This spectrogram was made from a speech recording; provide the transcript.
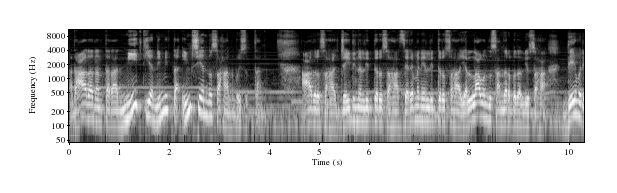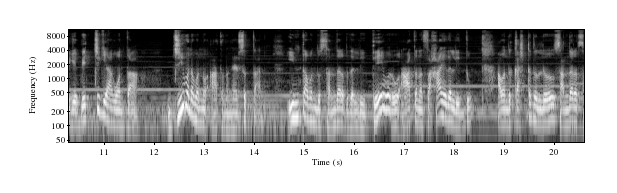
ಅದಾದ ನಂತರ ನೀತಿಯ ನಿಮಿತ್ತ ಹಿಂಸೆಯನ್ನು ಸಹ ಅನುಭವಿಸುತ್ತಾನೆ. ಆದರೂ ಸಹ ಜೈಲಿನಲ್ಲಿದ್ದರೂ ಸಹ, ಸೆರೆಮನೆಯಲ್ಲಿದ್ದರೂ ಸಹ, ಎಲ್ಲ ಒಂದು ಸಂದರ್ಭದಲ್ಲಿಯೂ ಸಹ ದೇವರಿಗೆ ಮೆಚ್ಚುಗೆ ಆಗುವಂಥ ಜೀವನವನ್ನು ಆತನು ನಡೆಸುತ್ತಾನೆ. ಇಂಥ ಒಂದು ಸಂದರ್ಭದಲ್ಲಿ ದೇವರು ಆತನ ಸಹಾಯದಲ್ಲಿದ್ದು, ಆ ಒಂದು ಕಷ್ಟದಲ್ಲೂ ಸಂದರ ಸ,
